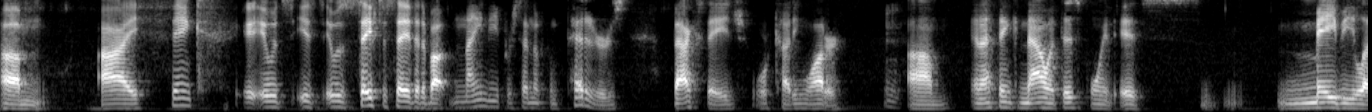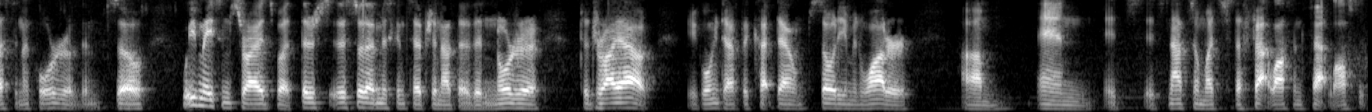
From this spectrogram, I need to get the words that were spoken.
Um, I think it, it, was, it was safe to say that about 90% of competitors backstage were cutting water. Mm. Um, and I think now at this point, it's maybe less than a quarter of them. So we've made some strides, but there's, there's still that misconception out there that in order to dry out, you're going to have to cut down sodium in water. Um, and it's it's not so much the fat loss and fat loss that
